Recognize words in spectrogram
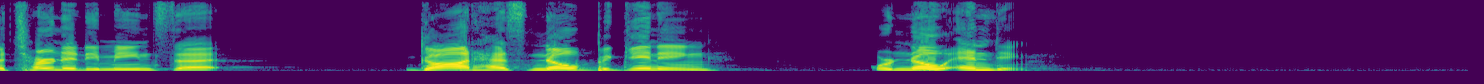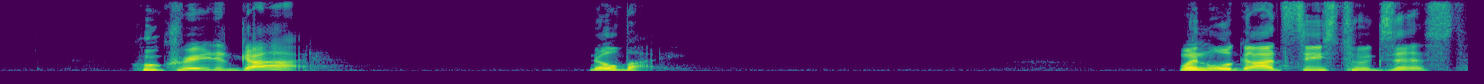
Eternity means that God has no beginning or no ending. Who created God? Nobody. When will God cease to exist?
